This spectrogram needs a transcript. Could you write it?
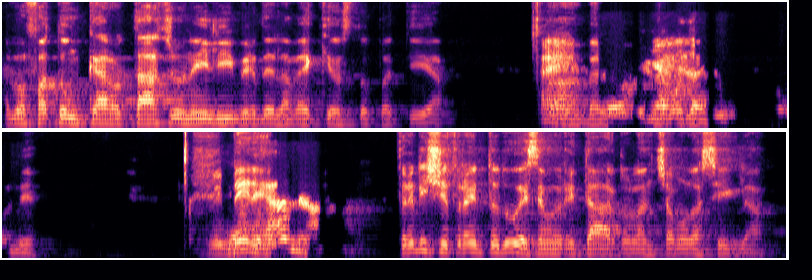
Avevo fatto un carotaggio nei libri della vecchia osteopatia. Eh, oh, veniamo da Bene, Anna, 13.32, siamo in ritardo, lanciamo la sigla.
